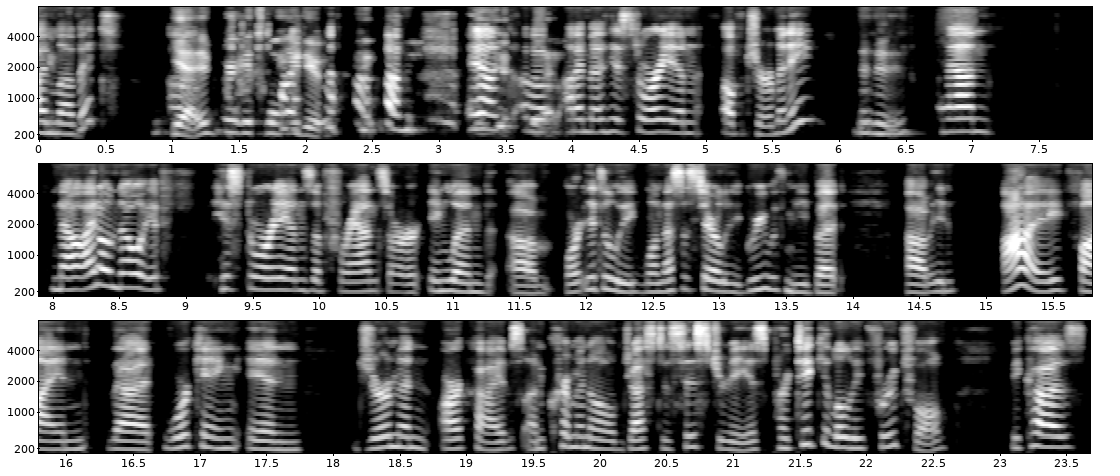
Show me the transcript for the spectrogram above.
I love it. Yeah, Uh, it's, it's what you do. and um, I'm a historian of Germany. Mhm. And now I don't know if historians of France or England um, or Italy will necessarily agree with me, but um, in, I find that working in German archives on criminal justice history is particularly fruitful because,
